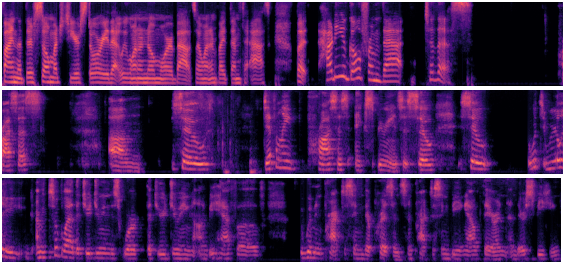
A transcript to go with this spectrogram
find that there's so much to your story that we want to know more about. So I want to invite them to ask. But how do you go from that to this? Process. Um, so definitely process experiences. So so what's really I'm so glad that you're doing this work that you're doing on behalf of women practicing their presence and practicing being out there and, and their speaking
